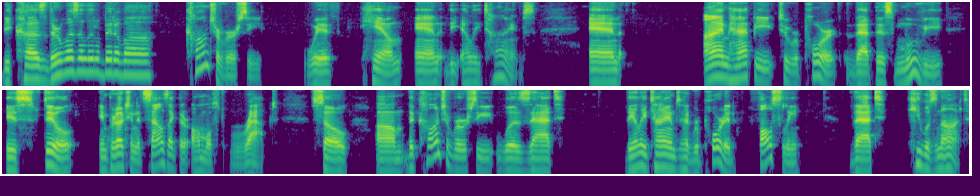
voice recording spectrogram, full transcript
because there was a little bit of a controversy with him and the LA Times. And I'm happy to report that this movie is still in production. It sounds like they're almost wrapped. So um, the controversy was that the LA Times had reported falsely that he was not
